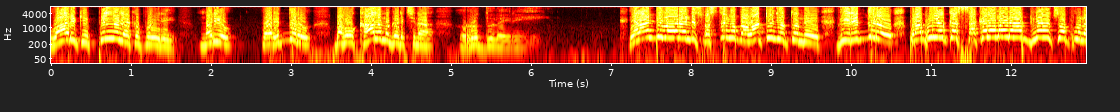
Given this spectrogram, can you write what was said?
వారికి పిల్లలు లేకపోయిరి మరియు వారిద్దరూ బహుకాలము గడిచిన వృద్ధులైరి. ఎలాంటి వారండి? స్పష్టంగా వాక్యం చెప్తుంది వీరిద్దరూ ప్రభు యొక్క సకలమైన ఆజ్ఞల చొప్పున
